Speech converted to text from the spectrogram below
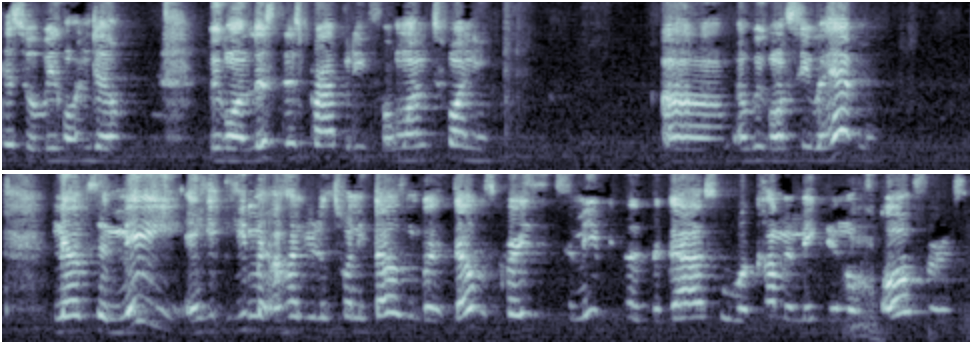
this is what we're gonna do. We're gonna list this property for one twenty, um, and we're gonna see what happens." Now, to me, and he, he meant one hundred and twenty thousand, but that was crazy to me because the guys who were coming making those offers,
